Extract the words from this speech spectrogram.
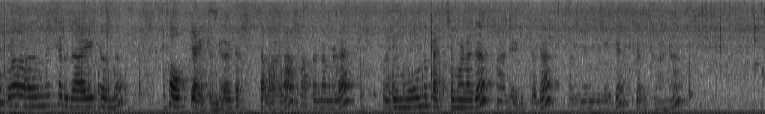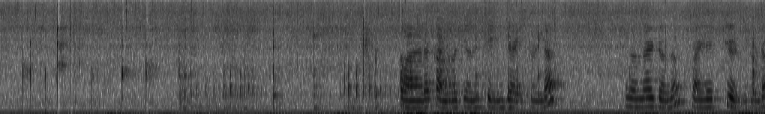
അപ്പോൾ അതൊന്ന് ചെറുതായിട്ടൊന്ന് സോഫ്റ്റ് ആയിട്ടുണ്ട് കേട്ടോ സവാള. അപ്പം നമ്മൾ ഒരു മൂന്ന് പച്ചമുളക് ആണ് എടുത്തത്. ഞാൻ ഇതിലേക്ക് ചേർക്കുകയാണ്. സവാളയുടെ കളറൊക്കെ ഒന്ന് ചേഞ്ച് ആയിട്ടുണ്ട്. നന്നായിട്ടൊന്ന് വഴറ്റി എടുത്തിട്ടുണ്ട്.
